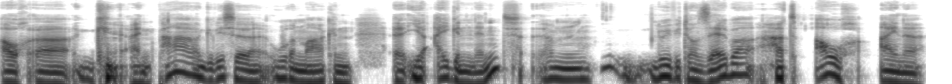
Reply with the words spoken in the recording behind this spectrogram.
auch äh, ein paar gewisse Uhrenmarken äh, ihr eigen nennt. Ähm, Louis Vuitton selber hat auch eine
